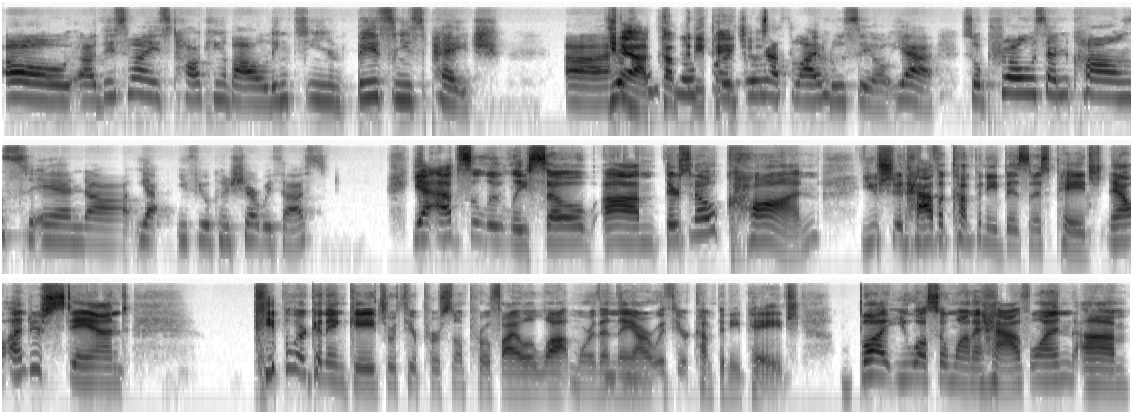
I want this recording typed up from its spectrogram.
Oh, uh, this one is talking about LinkedIn business page. Uh, Yeah, company pages. us live, Lucille. Yeah. So pros and cons, and uh, yeah, if you can share with us. Yeah, absolutely. So um, there's no con. You should have a company business page. Now, understand people are going to engage with your personal profile a lot more than they Mhm. are with your company page. But you also want to have one um,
